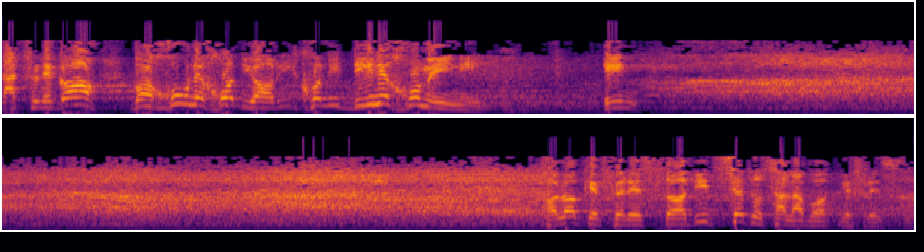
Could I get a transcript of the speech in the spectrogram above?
قتلگاه با خون خود یاری کنی دین خمینی. این حالا که فرستادید سه تا صلوات بفرستید.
